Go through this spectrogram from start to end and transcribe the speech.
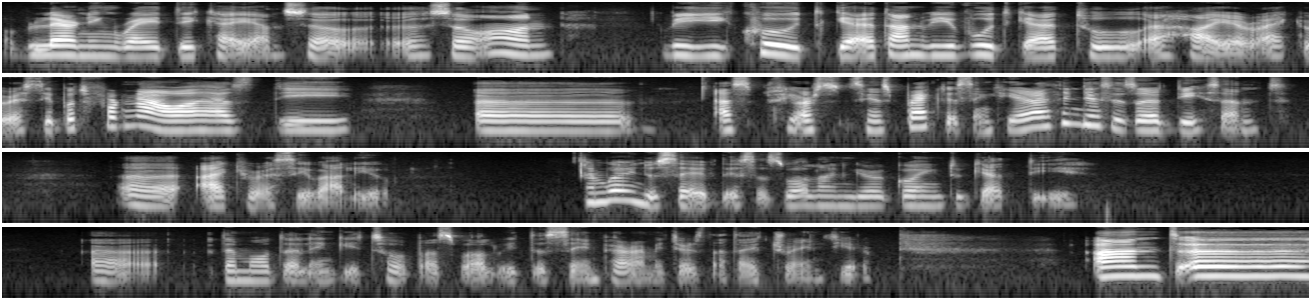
of learning rate decay and so uh, so on. We could get and we would get to a higher accuracy, but for now, as the uh, as since practicing here, I think this is a decent uh, accuracy value. I'm going to save this as well and you're going to get the uh, the model in GitHub as well with the same parameters that I trained here. And uh,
